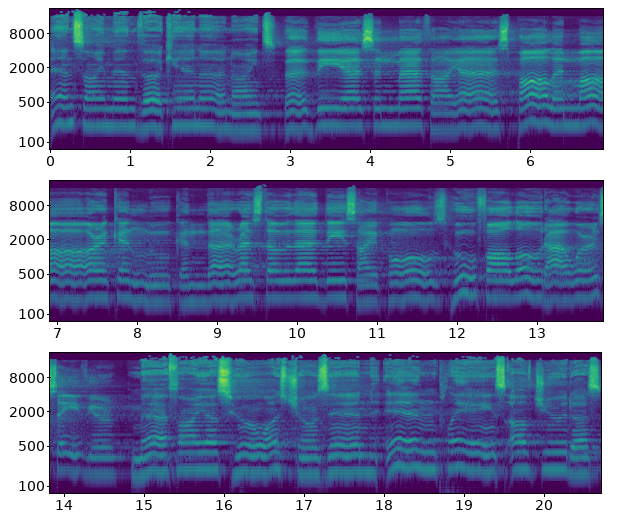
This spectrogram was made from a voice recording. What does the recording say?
and Simon the Canaanite. Thaddeus and Matthias, Paul and Mark and Luke, and the rest of the disciples who followed our Savior. Matthias, who was chosen in place of Judas,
